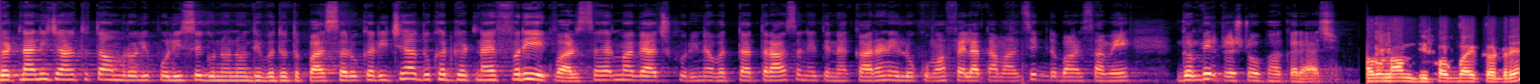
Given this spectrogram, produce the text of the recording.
ઘટનાની જાણ થતાં અમરોલી પોલીસે ગુનો નોંધી વધુ તપાસ શરૂ કરી છે. આ દુઃખદ ઘટનાએ ફરી એકવાર શહેરમાં વ્યાજખોરીના વધતા ત્રાસ અને તેના કારણે લોકોમાં ફેલાતા માનસિક દબાણ સામે ગંભીર પ્રશ્નો ઊભા કર્યા છે. મારું નામ દીપકભાઈ કડરે.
